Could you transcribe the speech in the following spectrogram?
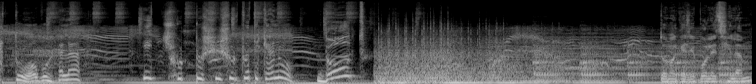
এত অবহেলা এই ছোট্ট শিশুর প্রতি কেন? দূত! তোমাকে যে বলেছিলাম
